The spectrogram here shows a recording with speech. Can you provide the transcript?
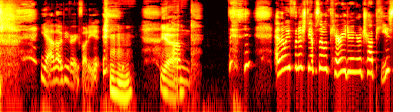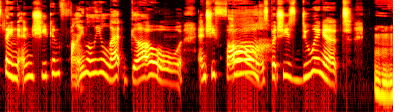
yeah, that would be very funny. hmm Yeah. Um, and then we finish the episode with Carrie doing her trapeze thing, and she can finally let go. And she falls, but she's doing it. hmm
